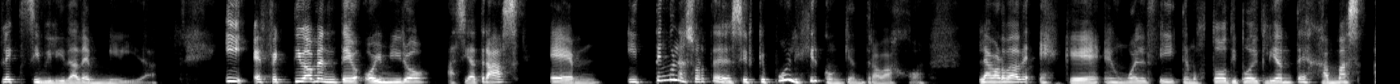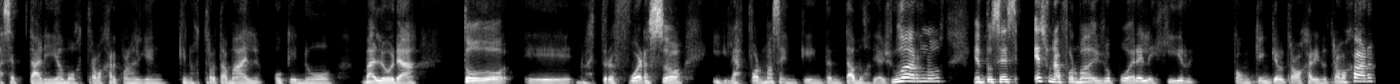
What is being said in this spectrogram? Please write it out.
flexibilidad en mi vida. Y efectivamente, hoy miro hacia atrás eh, y tengo la suerte de decir que puedo elegir con quién trabajo. La verdad es que en Wealthy tenemos todo tipo de clientes, jamás aceptaríamos trabajar con alguien que nos trata mal o que no valora todo eh, nuestro esfuerzo y las formas en que intentamos de ayudarlos. entonces es una forma de yo poder elegir con quién quiero trabajar y no trabajar.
